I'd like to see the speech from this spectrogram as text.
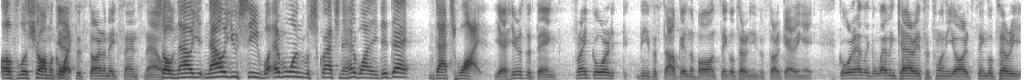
of LeSean McCoy. Yes, it's starting to make sense now. So now you now you see what everyone was scratching their head why they did that. That's why. Yeah, here's the thing. Frank Gore needs to stop getting the ball, and Singletary needs to start getting it. Gore had like 11 carries for 20 yards. Singletary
